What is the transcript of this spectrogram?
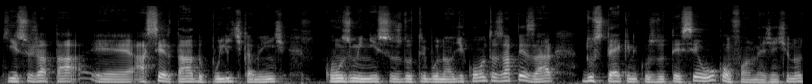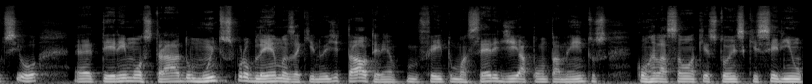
que isso já está é, acertado politicamente com os ministros do Tribunal de Contas, apesar dos técnicos do TCU, conforme a gente noticiou, é, terem mostrado muitos problemas aqui no edital, terem feito uma série de apontamentos com relação a questões que seriam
